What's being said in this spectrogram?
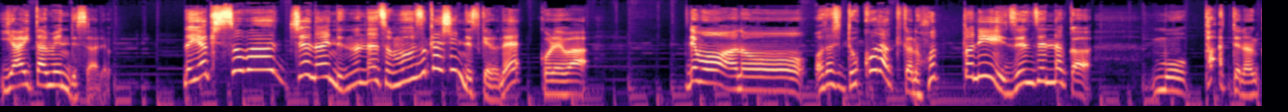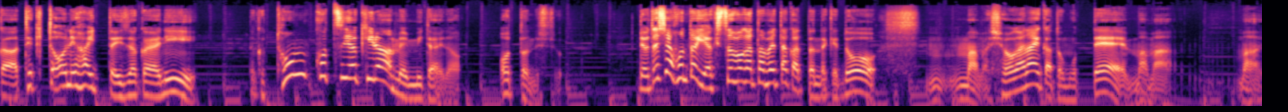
焼いた麺です、あれは。焼きそばじゃないんで、な、な、そう難しいんですけどね、これは。でも、あのー私どこだっけかな本当に全然なんか、もうパってなんか適当に入った居酒屋に、なんか豚骨焼きラーメンみたいな、あったんですよ。で、私は本当は焼きそばが食べたかったんだけど、まあまあしょうがないかと思って、まあまあ、まあ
